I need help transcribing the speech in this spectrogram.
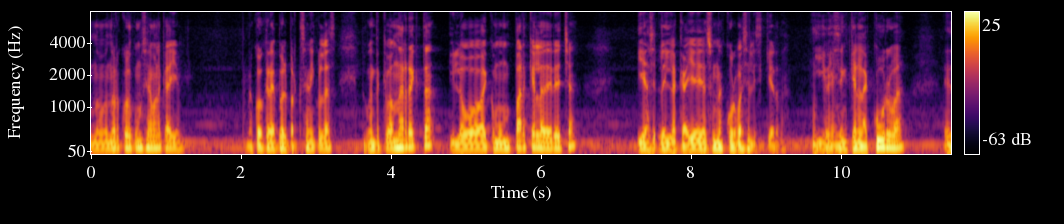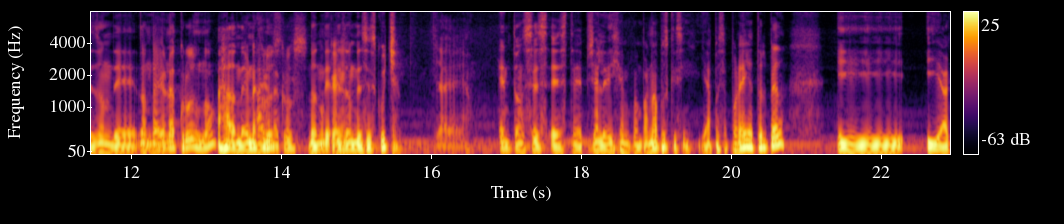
no, no recuerdo cómo se llama la calle. Me acuerdo que era ahí por el Parque San Nicolás. Me cuenta que va una recta y luego hay como un parque a la derecha y, la calle es una curva hacia la izquierda. Y dicen que en la curva es donde... Donde hay una cruz, ¿no? Ajá, donde hay una Hay cruz. una cruz. Donde. Es donde se escucha. Ya, ya, ya. Entonces, este, pues ya le dije a mi compa, no, pues que sí, ya pasé por ella, todo el pedo. Y, y ya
